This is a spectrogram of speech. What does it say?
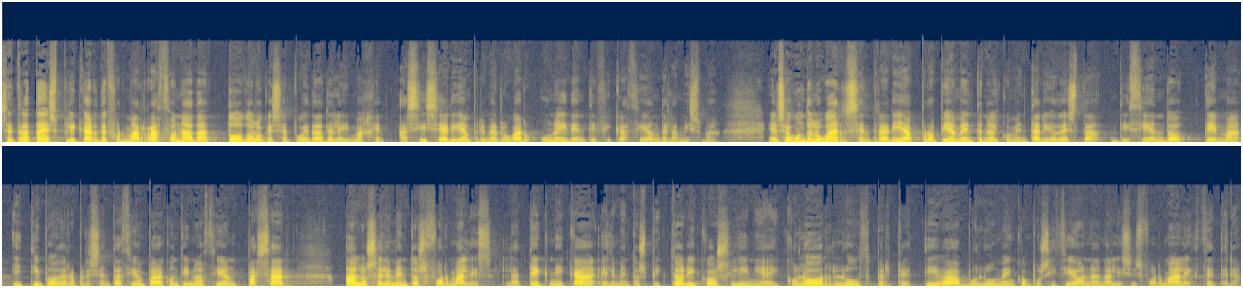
Se trata de explicar de forma razonada todo lo que se pueda de la imagen. Así se haría, en primer lugar, una identificación de la misma. En segundo lugar, se entraría propiamente en el comentario de esta, diciendo tema y tipo de representación para a continuación pasar a los elementos formales, la técnica, elementos pictóricos, línea y color, luz, perspectiva, volumen, composición, análisis formal, etc.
